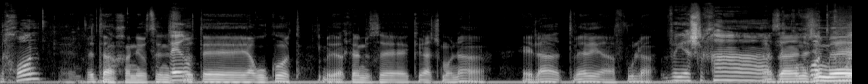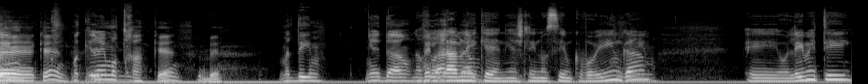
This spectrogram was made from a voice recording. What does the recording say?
נכון? כן, בטח, אני עושה נסיעות אה, ארוכות. בדרך כלל אני עושה קריית שמונה, אילת, טבריה, עפולה. ויש לך אז לקוחות האנשים, אה, כן. מכירים אותך. כן, ב- מדהים, נהדר. נכון, גם לי כן, יש לי נושאים קבועים גם. אה, עולים איתי.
